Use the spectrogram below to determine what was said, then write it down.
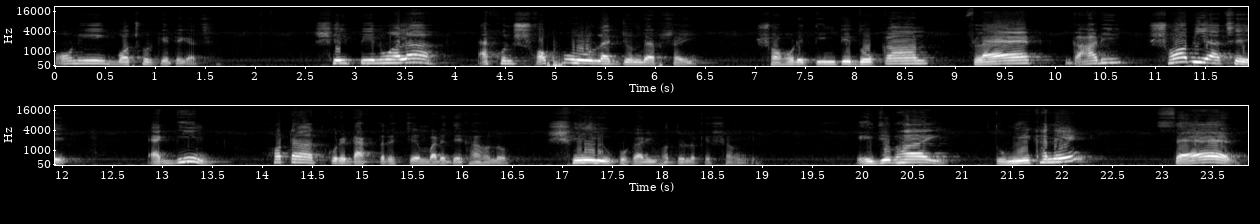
অনেক বছর কেটে গেছে। সেই পেনওয়ালা এখন সফল একজন ব্যবসায়ী। শহরে তিনটে দোকান, ফ্ল্যাট, গাড়ি সবই আছে। একদিন হঠাৎ করে ডাক্তারের চেম্বারে দেখা হলো সেই উপকারী ভদ্রলোকের সঙ্গে। এই যে ভাই তুমি এখানে? স্যার,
